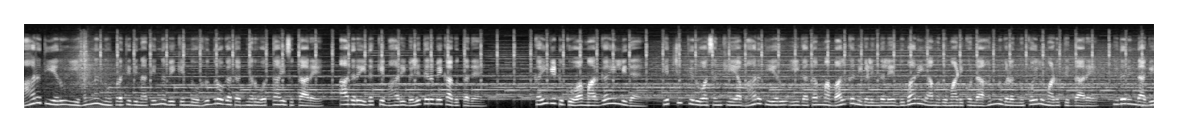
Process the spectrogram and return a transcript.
ಭಾರತೀಯರು ಈ ಹಣ್ಣನ್ನು ಪ್ರತಿದಿನ ತಿನ್ನಬೇಕೆಂದು ಹೃದ್ರೋಗ ತಜ್ಞರು ಒತ್ತಾಯಿಸುತ್ತಾರೆ. ಆದರೆ ಇದಕ್ಕೆ ಭಾರಿ ಬೆಲೆ ತೆರಬೇಕಾಗುತ್ತದೆ. ಕೈಗೆಟುಕುವ ಮಾರ್ಗ ಇಲ್ಲಿದೆ. ಹೆಚ್ಚುತ್ತಿರುವ ಸಂಖ್ಯೆಯ ಭಾರತೀಯರು ಈಗ ತಮ್ಮ ಬಾಲ್ಕನಿಗಳಿಂದಲೇ ದುಬಾರಿ ಆಮದು ಮಾಡಿಕೊಂಡ ಹಣ್ಣುಗಳನ್ನು ಕೊಯ್ಲು ಮಾಡುತ್ತಿದ್ದಾರೆ. ಇದರಿಂದಾಗಿ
